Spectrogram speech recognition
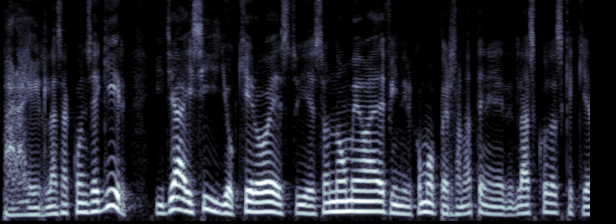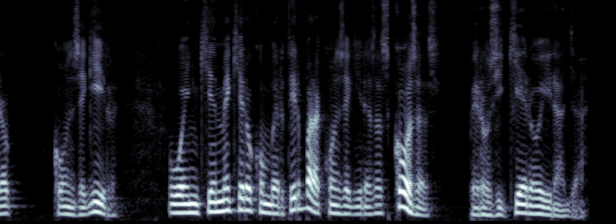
para irlas a conseguir. Y ya, y sí, yo quiero esto y eso no me va a definir como persona tener las cosas que quiero conseguir o en quién me quiero convertir para conseguir esas cosas, pero sí quiero ir allá.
